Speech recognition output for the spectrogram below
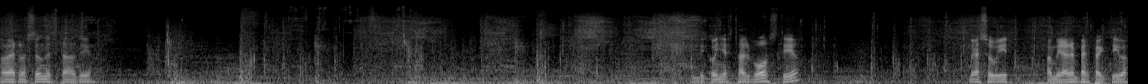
A ver, no sé dónde está, tío coño está el boss, tío? Voy a subir Para mirar en perspectiva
